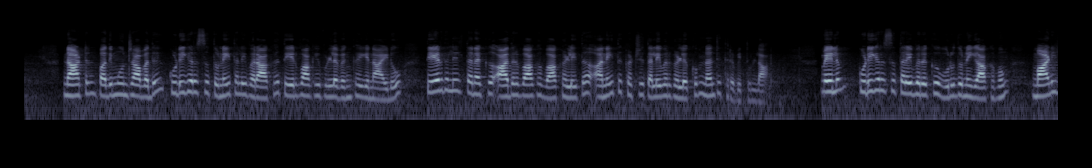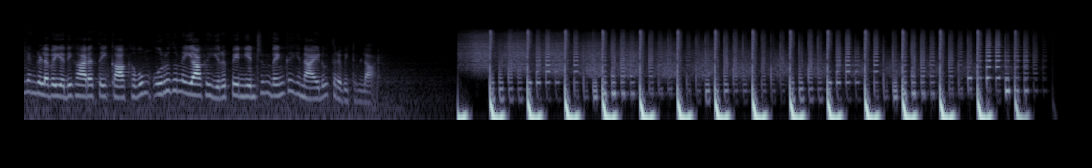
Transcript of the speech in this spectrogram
நாட்டின் பதிமூன்றாவது குடியரசு துணைத் தலைவராக தேர்வாகியுள்ள வெங்கைய நாயுடு தேர்தலில் தனக்கு ஆதரவாக வாக்களித்த அனைத்து கட்சி தலைவர்களுக்கும் நன்றி தெரிவித்துள்ளார். மேலும் குடியரசுத் தலைவருக்கு உறுதுணையாகவும் மாநிலங்களவை அதிகாரத்தை காக்கவும் உறுதுணையாக இருப்பேன் என்றும் வெங்கையா நாயுடு தெரிவித்துள்ளார்.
